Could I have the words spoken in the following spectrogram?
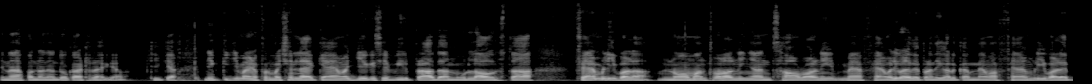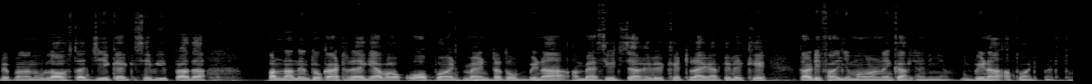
ਜਿਨ੍ਹਾਂ ਦਾ 15 ਦਿਨ ਤੋਂ ਘੱਟ ਰਹਿ ਗਿਆ ਵਾ, ਠੀਕ ਹੈ? ਨਿੱਕੀ ਜਿਹੀ ਮੈਂ ਇਨਫੋਰਮੇਸ਼ਨ ਲੈ ਕੇ ਆਇਆ ਵਾਂ, ਜੇ ਕਿਸੇ ਵੀਰ ਭਰਾ ਦਾ ਨੂਲਾ ਹਾਊਸ ਦਾ ਫੈਮਿਲੀ ਵਾਲਾ 9 ਮੰਥ ਵਾਲਾ ਨਹੀਂ ਜਾਂ ਸਾਲ ਵਾਲਾ ਨਹੀਂ, ਮੈਂ ਫੈਮਿਲੀ ਵਾਲੇ ਪੇਪਰਾਂ ਦੀ ਗੱਲ ਕਰਨਾ ਵਾ ਫੈਮਿਲੀ ਵਾਲੇ ਪੇਪਰਾਂ ਦਾ ਨੂਲਾ ਦਾ ਜੇਕਰ ਕਿਸੇ ਵੀਰ ਭਰਾ ਦਾ 15 ਦਿਨ ਤੋਂ ਘੱਟ ਰਹਿ ਗਿਆ ਵਾ, ਉਹ ਅਪਾਇੰਟਮੈਂਟ ਤੋਂ ਬਿਨਾ ਅੰਬੈਸੀ ਵਿੱਚ ਜਾ ਕੇ ਵੇਖੇ ਟਰਾਈ ਕਰਕੇ ਵੇਖੇ, ਤੁਹਾਡੀ ਫਾਈਲ ਜਮ੍ਹਾਂ ਉਹਨਾਂ ਨੇ ਕਰ ਲੈਣੀ ਆ, ਬਿਨਾ ਅਪਾਇੰਟਮੈਂਟ ਤੋਂ,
